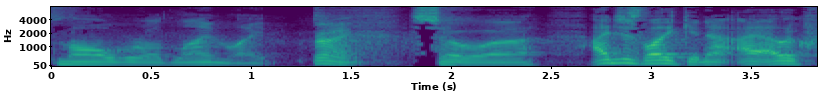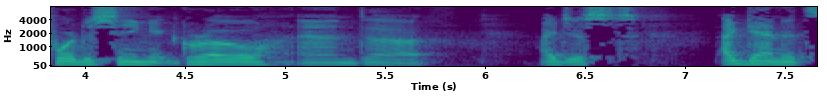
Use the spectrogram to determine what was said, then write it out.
small world limelight. Right. So uh, I just like it. I, I look forward to seeing it grow, and uh, I just, again, it's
